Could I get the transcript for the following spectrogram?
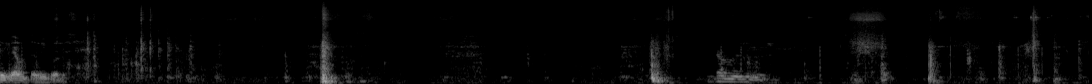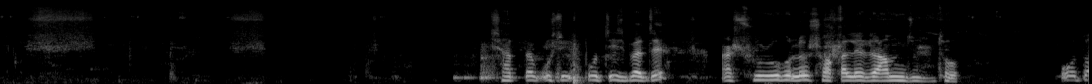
থেকে আমদানি করেছে। সাতটা পঁচিশ বাজে আর শুরু হলো সকালের রামযুদ্ধ ও তো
